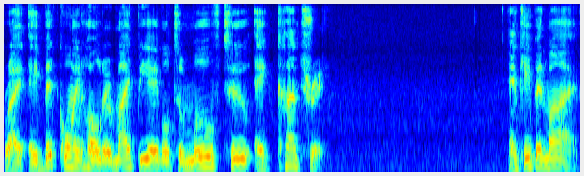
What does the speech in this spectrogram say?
right? A Bitcoin holder might be able to move to a country. And keep in mind,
